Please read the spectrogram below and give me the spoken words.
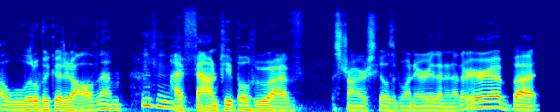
a little bit good at all of them. Mm-hmm. I've found people who have stronger skills in one area than another area, but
